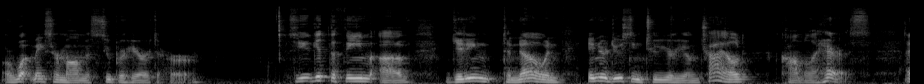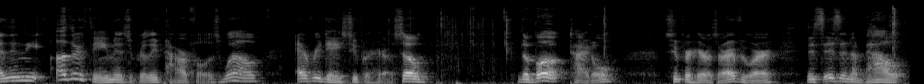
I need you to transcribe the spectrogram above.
or what makes her mom a superhero to her. So, you get the theme of getting to know and introducing to your young child Kamala Harris. And then the other theme is really powerful as well everyday superhero. So, the book title, Superheroes Are Everywhere, this isn't about,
